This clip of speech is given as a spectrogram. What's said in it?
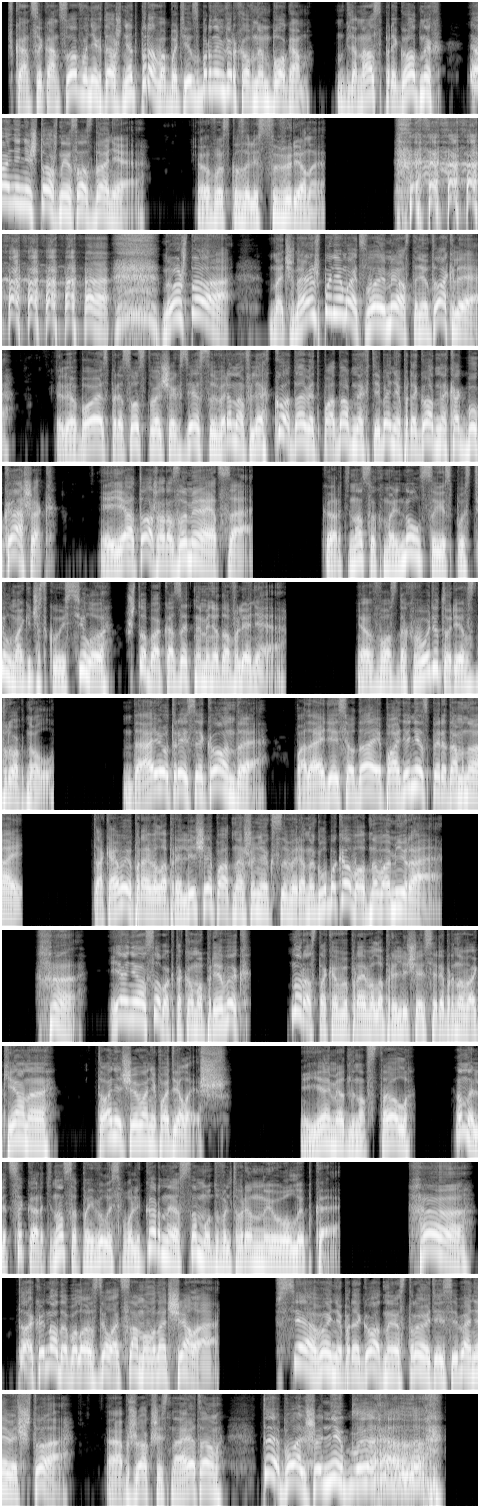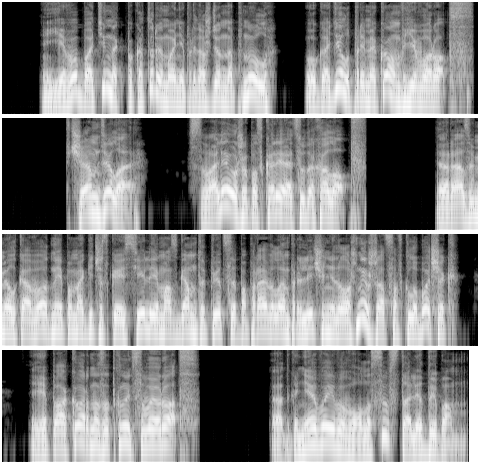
В конце концов, у них даже нет права быть избранным верховным богом. Для нас, пригодных, они ничтожные создания. Высказались суверены. Ну что, начинаешь понимать свое место, не так ли? Любой из присутствующих здесь суверенов легко давит подобных тебе непригодных, как букашек. И я тоже, разумеется!» Картинас ухмыльнулся и спустил магическую силу, чтобы оказать на меня давление. Воздух в аудитории вздрогнул. «Даю три секунды! Подойди сюда и поднись передо мной! Таковы правила приличия по отношению к суверену глубоководного мира!» «Хм, я не особо к такому привык, но раз таковы правила приличия Серебряного океана, то ничего не поделаешь». Я медленно встал, а на лице Картинаса появилась вульгарная самоудовлетворенная улыбка. «Хм, так и надо было сделать с самого начала! Все вы непригодные строите из себя не ведь что! Обжёгшись на этом, ты больше не...» Его ботинок, по которому я непринужденно пнул, угодил прямиком в его рот. «В чем дело? Свали уже поскорее отсюда, холоп!» Разве мелководные по магической силе и мозгам тупицы по правилам приличия не должны сжаться в клубочек и покорно заткнуть свой рот. От гнева его волосы встали дыбом.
